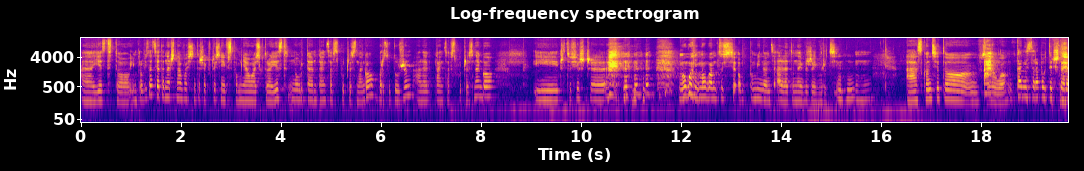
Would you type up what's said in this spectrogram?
E, Jest to improwizacja taneczna, właśnie też jak wcześniej wspomniałaś, która jest nurtem tańca współczesnego, bardzo dużym, ale tańca współczesnego. I czy coś jeszcze? mogłam, mogłam coś pominąć, ale to najwyżej wróci. Mhm. A skąd się to wzięło? Taniec terapeutyczny.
